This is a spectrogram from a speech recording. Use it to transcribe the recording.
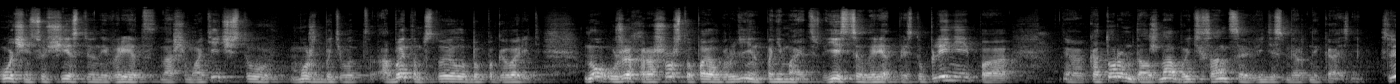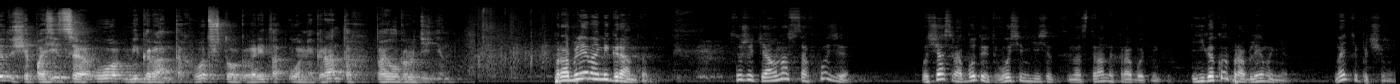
очень существенный вред нашему Отечеству. Может быть, вот об этом стоило бы поговорить. Но уже хорошо, что Павел Грудинин понимает, что есть целый ряд преступлений, по э, которым должна быть санкция в виде смертной казни. Следующая позиция о мигрантах. Вот что говорит о мигрантах Павел Грудинин. Проблема мигрантов. Слушайте, а у нас в совхозе вот сейчас работает 80 иностранных работников. И никакой проблемы нет. Знаете почему?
